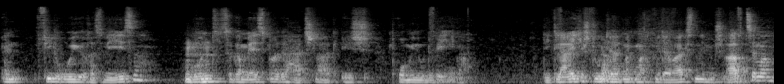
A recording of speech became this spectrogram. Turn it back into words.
ein viel ruhigeres Wesen mhm. und sogar messbar der Herzschlag ist pro Minute weniger. Die gleiche Studie hat man gemacht mit Erwachsenen im Schlafzimmer.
